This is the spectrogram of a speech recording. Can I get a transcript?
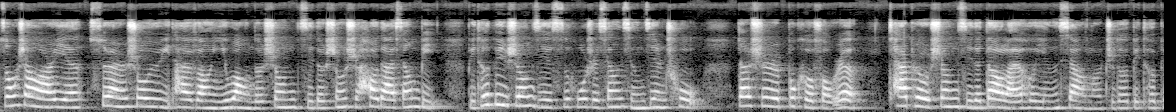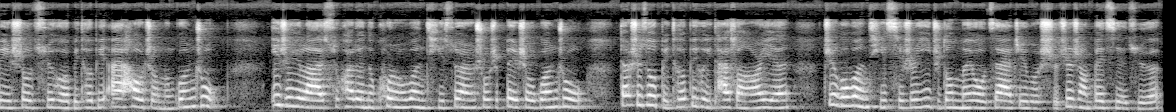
综上而言，虽然说与以太坊以往的升级的声势浩大相比，比特币升级似乎是相形见绌，但是不可否认，Taproot 升级的到来和影响呢，值得比特币社区和比特币爱好者们关注。一直以来，区块链的扩容问题虽然说是备受关注，但是就比特币和以太坊而言，这个问题其实一直都没有在这个实质上被解决。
